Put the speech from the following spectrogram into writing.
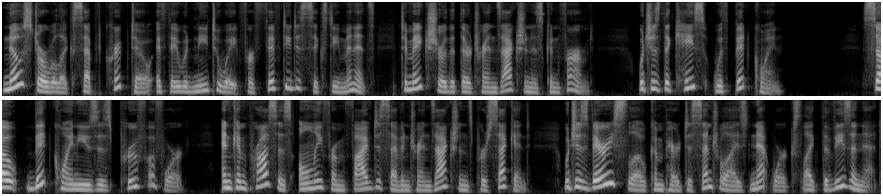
no store will accept crypto if they would need to wait for 50 to 60 minutes to make sure that their transaction is confirmed, which is the case with Bitcoin. So, Bitcoin uses proof of work and can process only from 5 to 7 transactions per second, which is very slow compared to centralized networks like the VisaNet,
